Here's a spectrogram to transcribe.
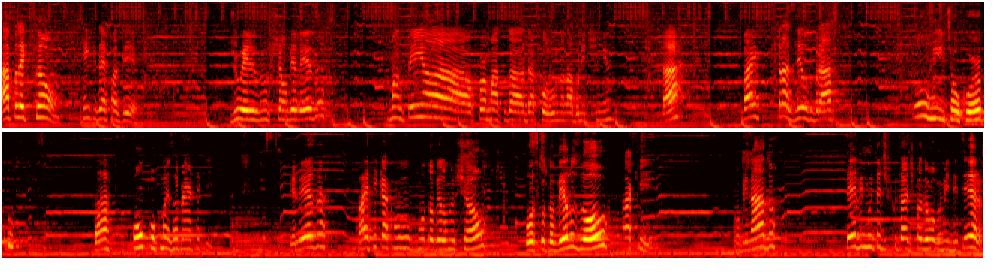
A flexão, quem quiser fazer, joelhos no chão, beleza? Mantenha o formato da, da coluna lá bonitinho, tá? vai trazer os braços um rente ao corpo, tá? Ou um pouco mais aberto aqui. Beleza? Vai ficar com o cotovelo no chão, os cotovelos ou aqui. Combinado? Teve muita dificuldade de fazer o movimento inteiro?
